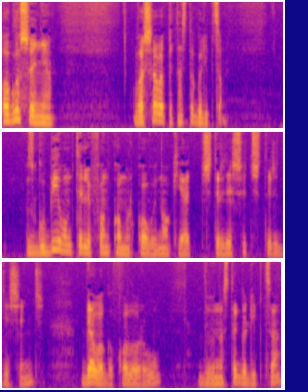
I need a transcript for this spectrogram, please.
Ogłoszenie. Warszawa 15 lipca. Zgubiłem telefon komórkowy Nokia 4410 białego koloru 12 lipca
